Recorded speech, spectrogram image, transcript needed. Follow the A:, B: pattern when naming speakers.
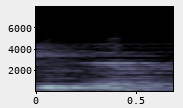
A: good man.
